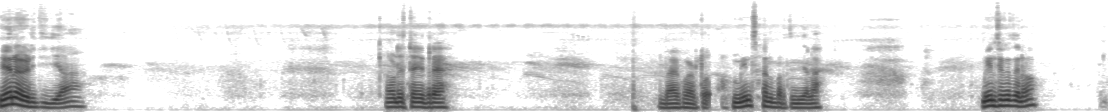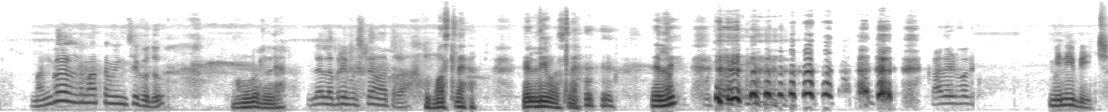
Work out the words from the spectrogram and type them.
ಏನೋ ಹಿಡಿತಿದ್ಯಾ ನೋಡಿ ಸ್ನೇಹಿತರೆ ಬ್ಯಾಕ್ ವಾಟ್ರು ಮೀನ್ ಸ್ಮೆಲ್ ಬರ್ತಿದೆಯಲ್ಲ? ಮೀನು ಸಿಗುತ್ತೇನೋ? ಮಂಗಳೂರಲ್ಲಿ ಮಾತ್ರ ಮೀನು ಸಿಗೋದು. ಮಂಗಳೂರಲ್ಲಿ? ಇಲ್ಲೆಲ್ಲ ಬರೀ ಮಸ್ಲೆ ಮಾತ್ರ. ಮಸ್ಲೆ? ಎಲ್ಲಿ ಮಸ್ಲೆ? ಎಲ್ಲಿ? ಮಿನಿ ಬೀಚ್.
